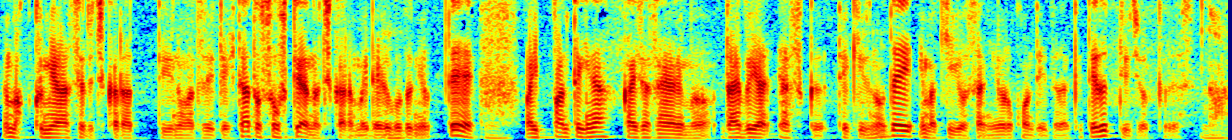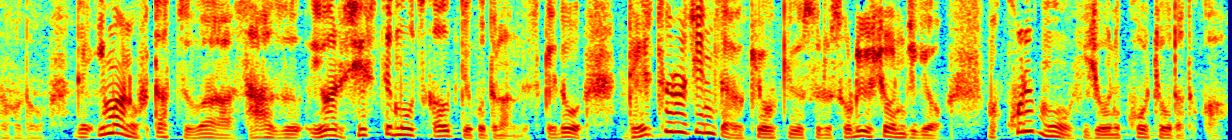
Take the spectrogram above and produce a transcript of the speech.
うまく組み合わせる力っていうのがついてきてあとソフトウェアの力も入れることによって、まあ、一般的な会社さんよりもだいぶ安くできるので今企業さんに喜んでいただけてるっていう状況です。なるほど。で今の2つは SARS いわゆるシステムを使うっていうことなんですけどデジタル人材を供給するソリューション事業、まあ、これも非常に好調だとか。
